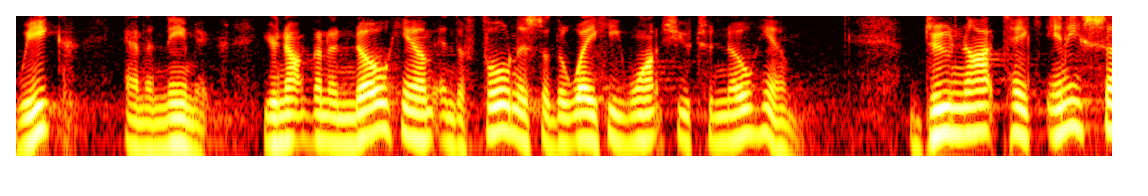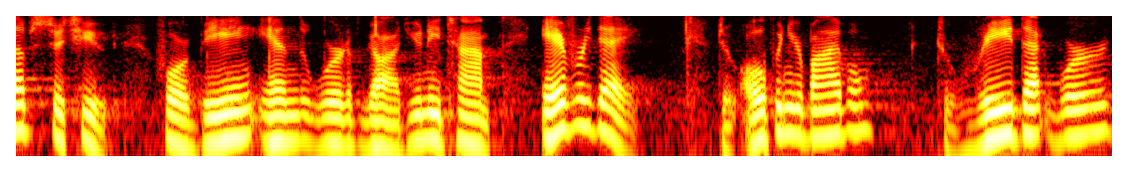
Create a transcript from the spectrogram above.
weak and anemic. You're not going to know Him in the fullness of the way He wants you to know Him. Do not take any substitute for being in the Word of God. You need time every day to open your Bible, to read that Word,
